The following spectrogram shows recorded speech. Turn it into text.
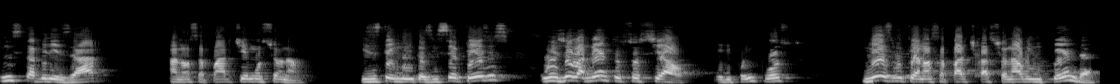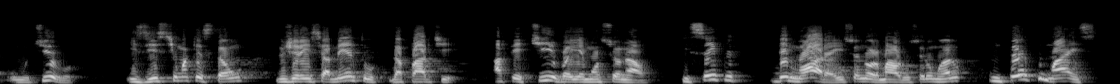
instabilizar a nossa parte emocional. Existem muitas incertezas, o isolamento social ele foi imposto, mesmo que a nossa parte racional entenda o motivo, existe uma questão do gerenciamento da parte afetiva e emocional, que sempre demora, isso é normal do ser humano, um pouco mais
